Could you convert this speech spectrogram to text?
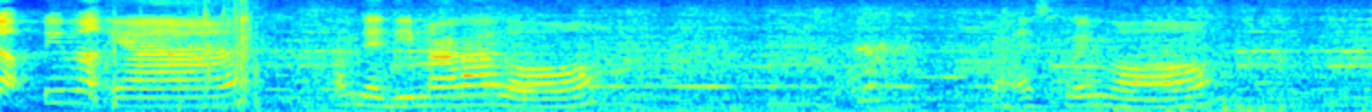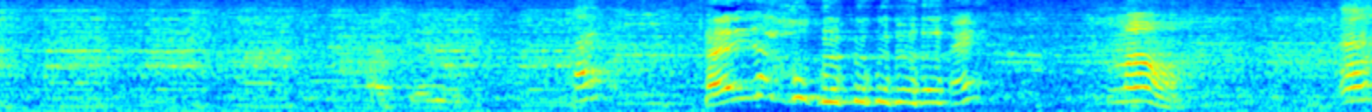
pilek-pilek ya kan jadi marah loh kayak es krim loh Ayo. Ya. Eh? eh? Mau? Eh?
